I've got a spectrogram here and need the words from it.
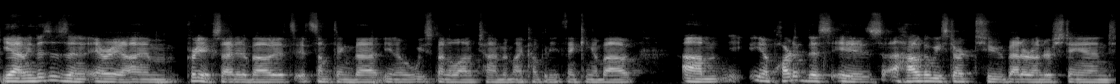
Yeah, I mean, this is an area I am pretty excited about. It's it's something that you know we spend a lot of time in my company thinking about. Um, you know, part of this is how do we start to better understand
